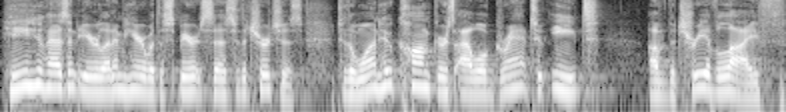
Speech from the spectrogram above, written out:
He who has an ear, let him hear what the Spirit says to the churches. To the one who conquers, I will grant to eat of the tree of life,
